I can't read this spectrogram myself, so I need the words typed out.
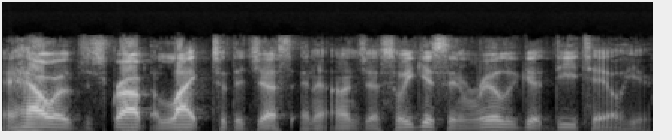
and how it's described alike to the just and the unjust. So he gets in really good detail here.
